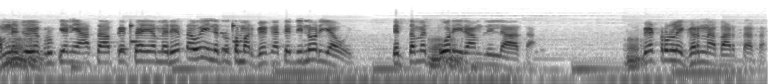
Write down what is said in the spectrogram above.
અમને જો એક રૂપિયાની આશા અપેક્ષા અમે રહેતા હોય ને તો તમારા ભેગા તે દી નોર્યા હોય. તે તમે કોરી રામલીલા હતા. પેટ્રોલ ઘરના બારતા હતા.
